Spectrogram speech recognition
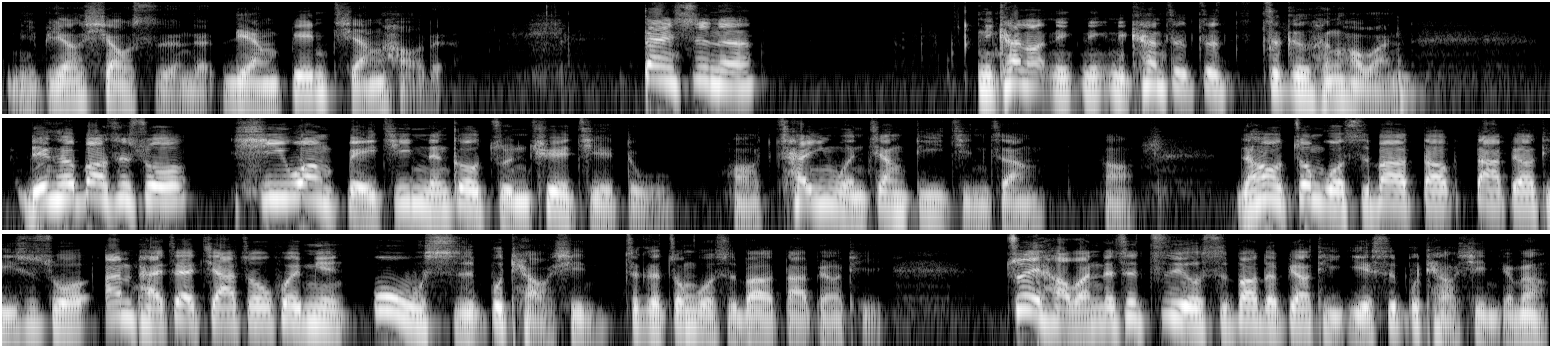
你不要笑死人的，两边讲好的，但是呢，你看到你你你看这这这个很好玩。联合报是说希望北京能够准确解读，好，蔡英文降低紧张，好。然后，《中国时报》的大标题是说安排在加州会面，务实不挑衅。这个《中国时报》的大标题最好玩的是《自由时报》的标题也是不挑衅，有没有？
